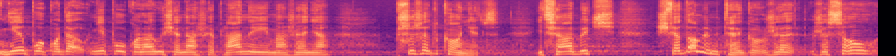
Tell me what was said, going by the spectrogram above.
Nie, poukłada, nie poukładały się nasze plany i marzenia przyszedł koniec. I trzeba być świadomym tego, że, że są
